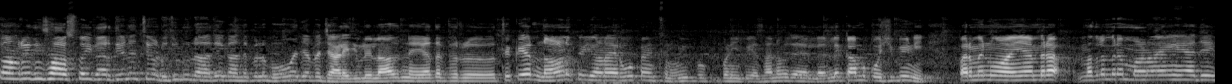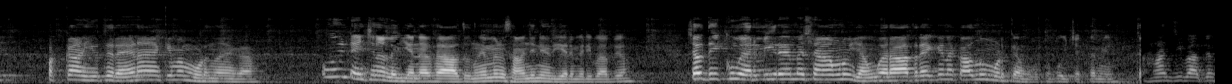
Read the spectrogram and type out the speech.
ਕਮਰੇ ਦੀ ਸਾਫ਼ ਸਫ਼ਾਈ ਕਰਦੀ ਆ ਨਾ ਝਾੜੂ ਝੂੜੂ ਲਾ ਦੇ ਗੰਦ ਪਿੱਲ ਬਹੁਤ ਵਜਾ ਜਾਲੇ ਜੂਲੇ ਲਾ ਦਿੰਨੇ ਆ ਤਾਂ ਫਿਰ ਤੇ ਕਿ ਯਾਰ ਨਾਨਕ ਜਾਣਾ ਯਾਰ ਉਹ ਟੈਨਸ਼ਨ ਹੋਈ ਬ- ਬਣੀ ਪਈ ਸਾਨੂੰ ਵਿਚਾਰੇ ਲੈ ਲੈ ਕੰਮ ਕੁਝ ਵੀ ਨਹੀਂ। ਪਰ ਮੈਨੂੰ ਆਏ ਆ ਮੇਰਾ ਮਤਲਬ ਮੇਰਾ ਮਨ ਆਏ ਆ ਅਜੇ ਪੱਕਾ ਨਹੀਂ ਉੱਥੇ ਰਹਿਣਾ ਹੈ ਕਿ ਮੈਂ ਮੁੜਨਾ ਹੈਗਾ। ਉਹੀ ਟੈਨਸ਼ਨਾਂ ਲੱਗੀ ਜਾਂਦਾ ਫਾਲਤੂ ਦੀਆਂ ਮੈਨੂੰ ਸਮਝ ਨਹੀਂ ਆਉਂਦੀ ਯਾਰ ਮੇਰੀ ਬਾਬਿਓ। ਚਲ ਦੇਖੂ ਯਾਰ, ਮੀਰ, ਮੈਂ ਸ਼ਾਮ ਨੂੰ ਜਾਊਂਗਾ, ਰਾਤ ਰਹਿ ਕੇ ਨਾ ਕੱਲ ਨੂੰ ਮੁੜ ਕੇ ਆਊਂਗਾ ਉੱਥੇ, ਕੋਈ ਚੱਕਰ ਨਹੀਂ। ਹਾਂਜੀ ਬਾਬਿਓ,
